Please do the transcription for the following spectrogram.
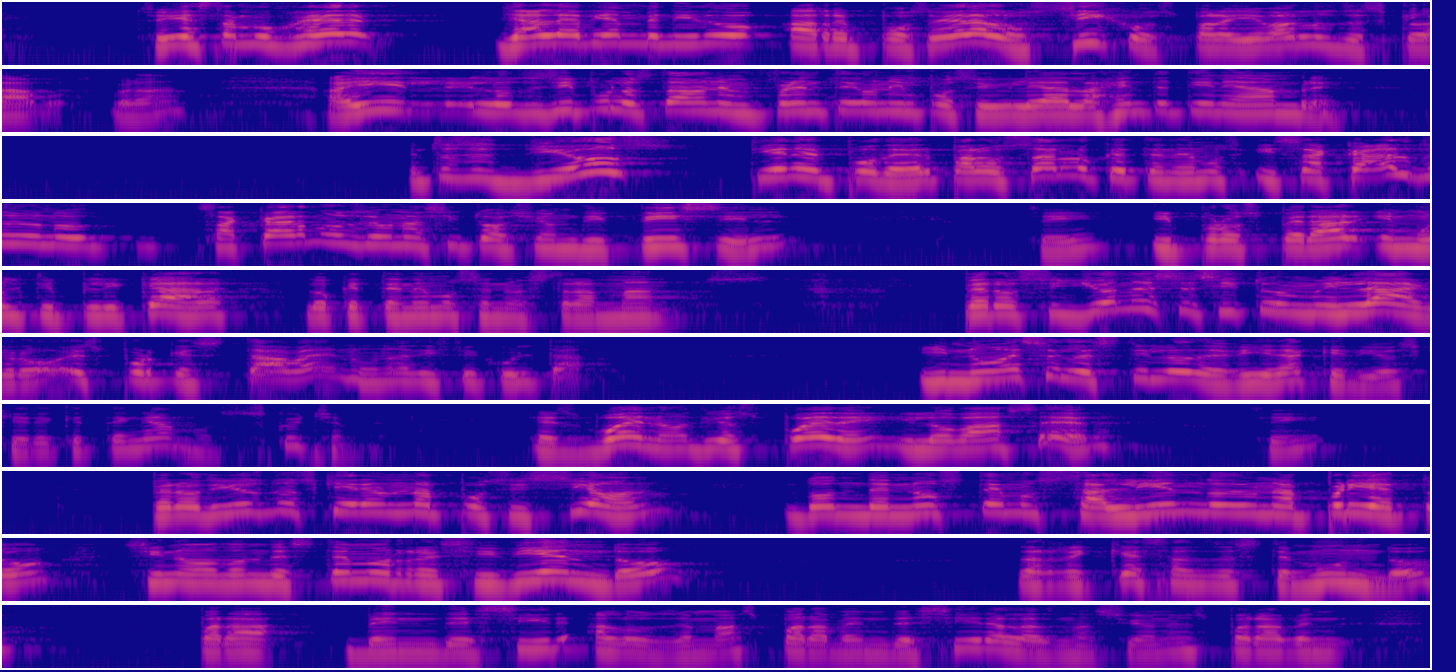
¿sí? Esta mujer ya le habían venido a reposer a los hijos para llevarlos de esclavos, ¿verdad? Ahí los discípulos estaban enfrente de una imposibilidad, la gente tiene hambre. Entonces Dios tiene el poder para usar lo que tenemos y sacarnos de una situación difícil, ¿sí? Y prosperar y multiplicar lo que tenemos en nuestras manos. Pero si yo necesito un milagro es porque estaba en una dificultad. Y no es el estilo de vida que Dios quiere que tengamos. Escúchame es bueno, Dios puede y lo va a hacer, ¿sí? Pero Dios nos quiere en una posición donde no estemos saliendo de un aprieto, sino donde estemos recibiendo las riquezas de este mundo para bendecir a los demás, para bendecir a las naciones, para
